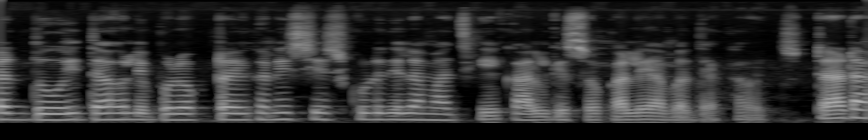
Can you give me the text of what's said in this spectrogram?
আর দই। তাহলে ব্লগটা এখানে শেষ করে দিলাম আজকে। কালকে সকালে আবার দেখা হচ্ছে। টাটা!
